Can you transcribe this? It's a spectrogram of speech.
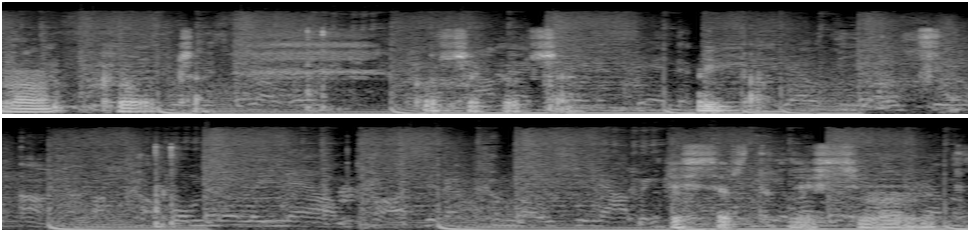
No, kurczę. Kurczę, kurczę. Lipa. 240 monet.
